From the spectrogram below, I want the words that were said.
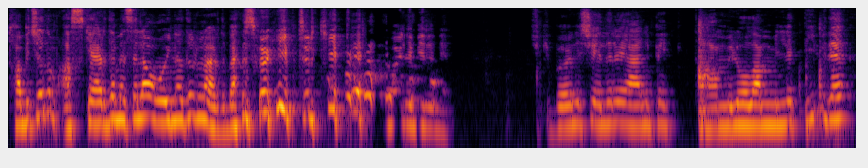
Tabii canım askerde mesela oynadırlardı. Ben söyleyeyim Türkiye'de böyle birini. Çünkü böyle şeylere yani pek tahammülü olan millet değil. Bir de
